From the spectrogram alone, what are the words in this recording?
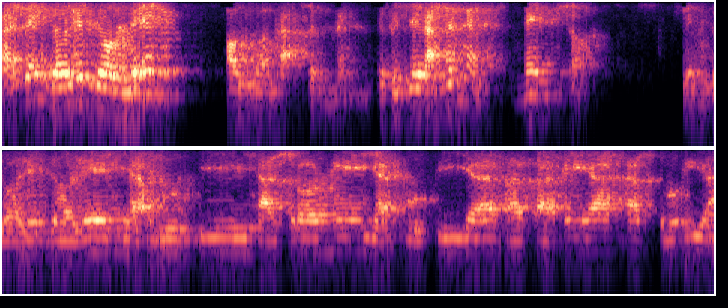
Kasih dolim-dolim, Allah tak senang. Tak senang, nekso. Yang dolim-dolim, Yahudi, Nasrani, Yahudiyah, Makaniyah, Nasturia,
